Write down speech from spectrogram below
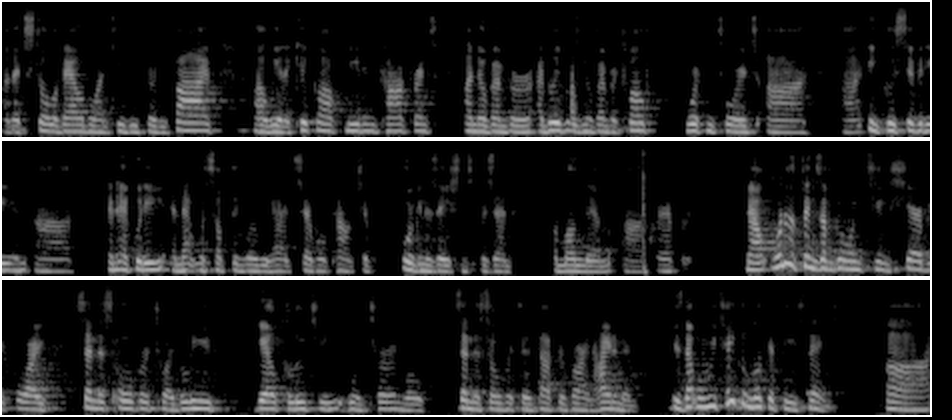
uh, that's still available on TV 35. Uh, we had a kickoff meeting conference on November, I believe it was November 12th, working towards uh, uh, inclusivity and, and equity. And that was something where we had several township organizations present among them uh, Cranford. Now, one of the things I'm going to share before I send this over to, I believe, Gail Colucci, who in turn will send this over to Dr. Brian Heineman, is that when we take a look at these things uh,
